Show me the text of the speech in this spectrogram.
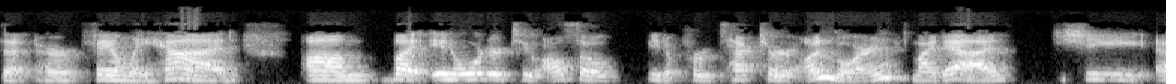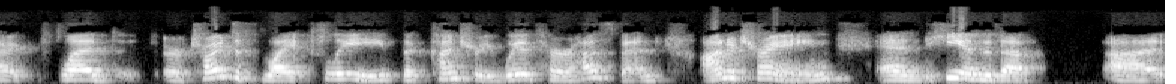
that her family had. Um, but in order to also, you know, protect her unborn, my dad, she uh, fled or tried to fly, flee the country with her husband on a train and he ended up uh,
